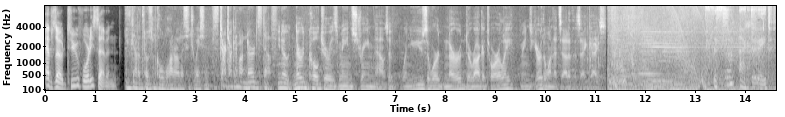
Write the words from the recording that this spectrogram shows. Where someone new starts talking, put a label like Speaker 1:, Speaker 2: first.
Speaker 1: episode 247.
Speaker 2: You've got to throw some cold water on the situation. Start talking about nerd stuff.
Speaker 3: You know, nerd culture is mainstream now. So when you use the word nerd derogatorily, it means you're the one that's out of the zeitgeist.
Speaker 4: System activate.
